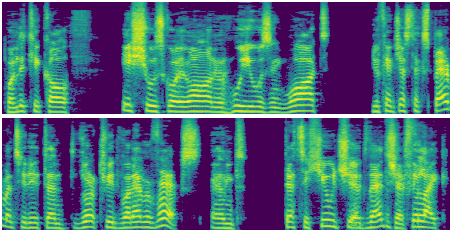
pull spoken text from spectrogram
political issues going on and who using what. You can just experiment with it and work with whatever works. And that's a huge advantage. I feel like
